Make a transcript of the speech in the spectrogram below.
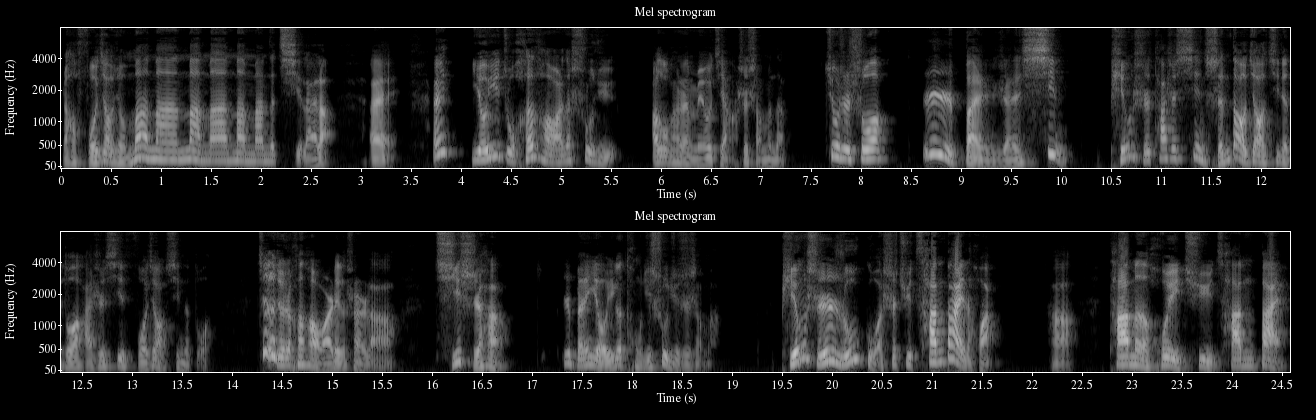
然后佛教就慢慢慢慢慢慢的起来了。哎哎，有一组很好玩的数据，阿罗刚才没有讲是什么呢？就是说日本人信平时他是信神道教信的多还是信佛教信的多？这个就是很好玩这个事儿了啊。其实哈。日本有一个统计数据是什么？平时如果是去参拜的话，啊，他们会去参拜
